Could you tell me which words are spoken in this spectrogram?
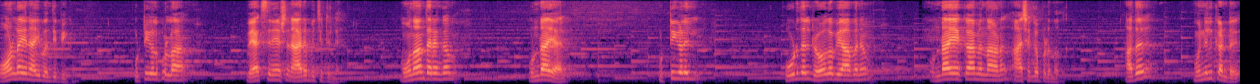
ഓൺലൈനായി ബന്ധിപ്പിക്കും. കുട്ടികൾക്കുള്ള വാക്സിനേഷൻ ആരംഭിച്ചിട്ടില്ല. മൂന്നാം തരംഗം ഉണ്ടായാൽ കുട്ടികളിൽ കൂടുതൽ രോഗവ്യാപനം ഉണ്ടായേക്കാമെന്നാണ് ആശങ്കപ്പെടുന്നത്. അത് മുന്നിൽ കണ്ട്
